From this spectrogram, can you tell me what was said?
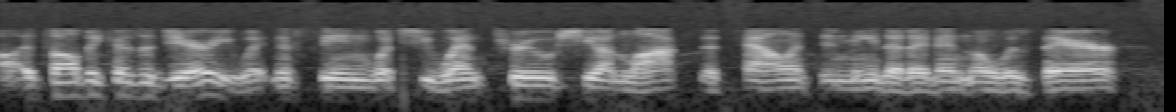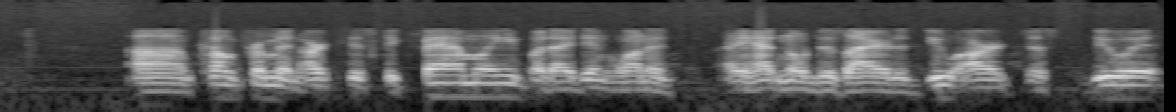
it's all because of Jerry witnessing what she went through. She unlocked a talent in me that I didn't know was there. Um, come from an artistic family, but I didn't want to, I had no desire to do art, just to do it.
